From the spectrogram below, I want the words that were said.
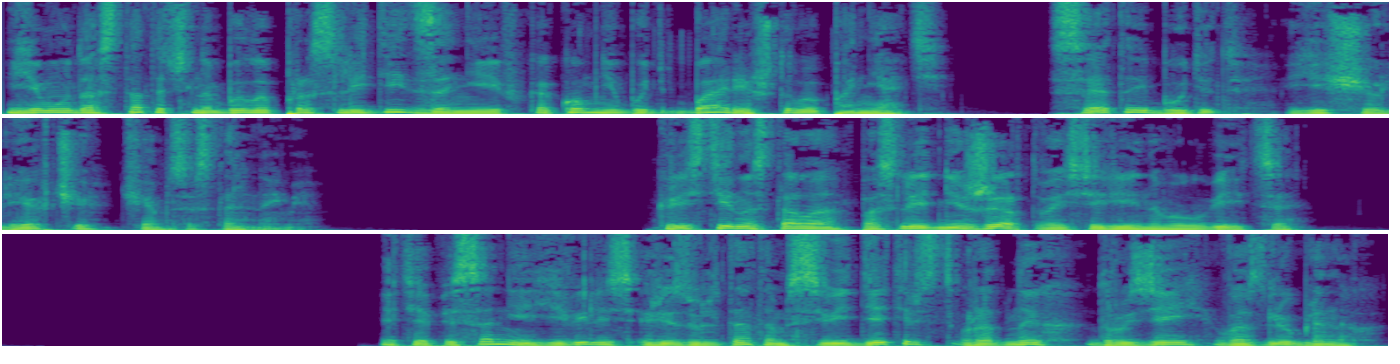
Ему достаточно было проследить за ней в каком-нибудь баре, чтобы понять, с этой будет еще легче, чем с остальными. Кристина стала последней жертвой серийного убийцы. Эти описания явились результатом свидетельств родных, друзей, возлюбленных.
